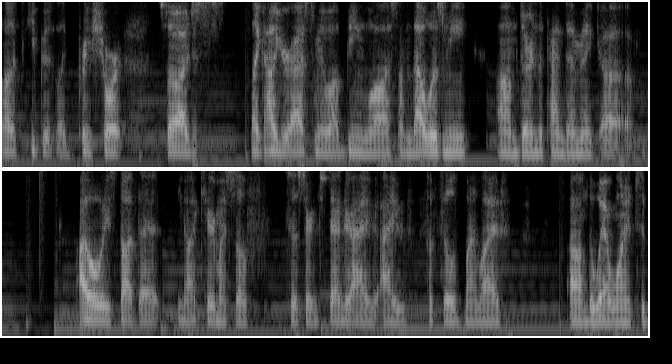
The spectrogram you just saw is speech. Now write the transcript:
to keep it like pretty short. So I just like how you're asking me about being lost. Um, that was me um, during the pandemic. Um, I always thought that you know I carried myself to a certain standard. I I fulfilled my life um, the way I wanted to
